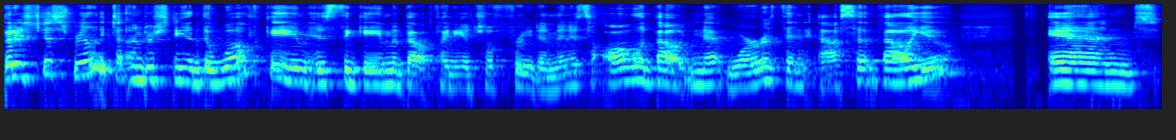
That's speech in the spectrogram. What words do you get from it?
but it's just really to understand the wealth game is the game about financial freedom, and it's all about net worth and asset value and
